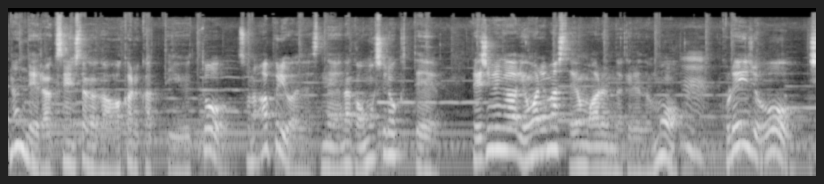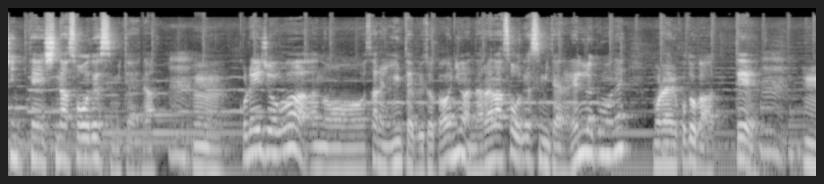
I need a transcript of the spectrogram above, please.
なんで落選したかが分かるかっていうとそのアプリはですねなんか面白くてレジュメが読まれましたよもあるんだけれども、うん。これ以上進展しなそうですみたいな、ううん。ん、これ以上はあのさらにインタビューとかにはならなそうですみたいな連絡もねもらえることがあってう、ん。う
